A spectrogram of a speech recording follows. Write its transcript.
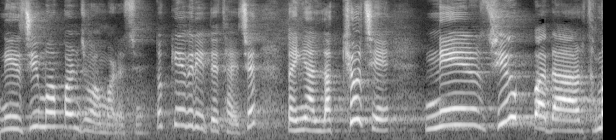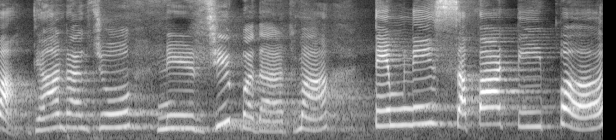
નિર્જીવમાં પણ જોવા મળે છે. તો કેવી રીતે થાય છે? તો અહીંયા લખ્યું છે, નિર્જીવ પદાર્થમાં ધ્યાન રાખજો, નિર્જીવ પદાર્થમાં તેમની સપાટી પર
